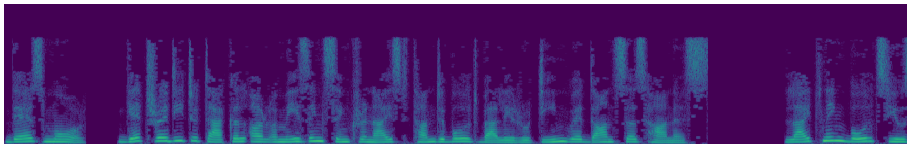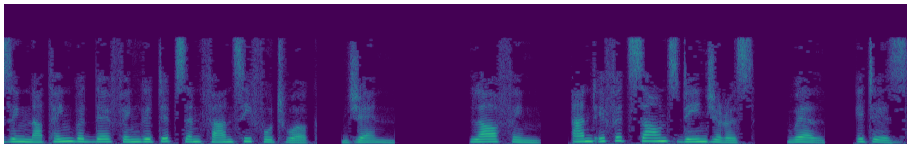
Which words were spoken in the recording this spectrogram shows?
There's more. Get ready to tackle our amazing synchronized Thunderbolt ballet routine where dancers harness lightning bolts using nothing but their fingertips and fancy footwork. Jen. Laughing. And if it sounds dangerous, well, it is.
